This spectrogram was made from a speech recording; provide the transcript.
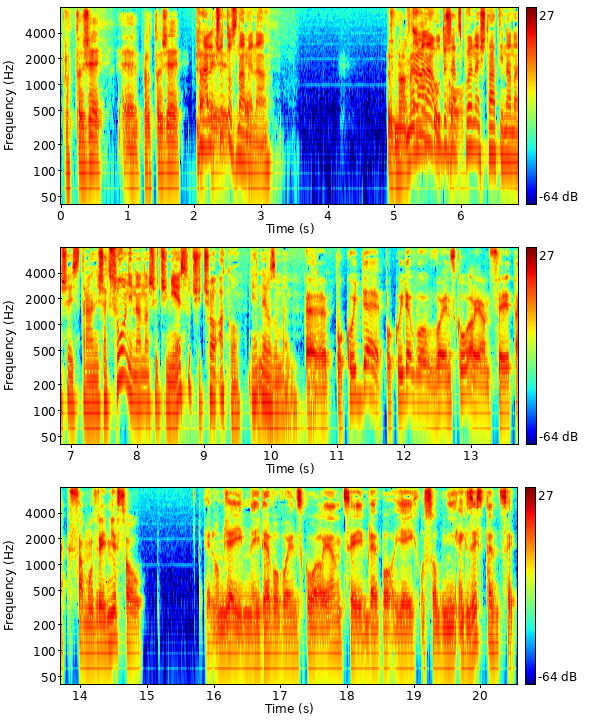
protože... Eh, protože no ale čo to znamená? Znamená, znamená to udržať to, Spojené štáty na našej strane? Však sú oni na našej, či nie sú, či čo, ako? Ne, nerozumím. Eh, pokud, jde, pokud jde o vojenskou alianci, tak samozřejmě jsou. Jenomže jim nejde o vojenskou alianci, jim jde o jejich osobní existenci.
